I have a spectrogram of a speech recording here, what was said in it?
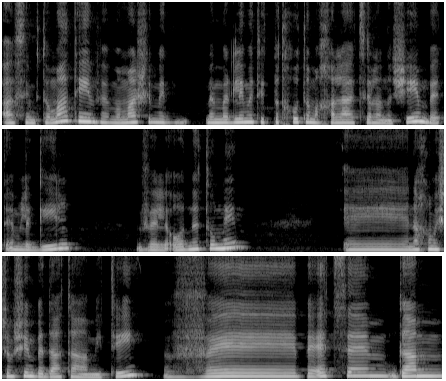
אסימפטומטיים וממש ממדלים את התפתחות המחלה אצל אנשים בהתאם לגיל ולעוד נתונים. אה, אנחנו משתמשים בדאטה אמיתי ובעצם גם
